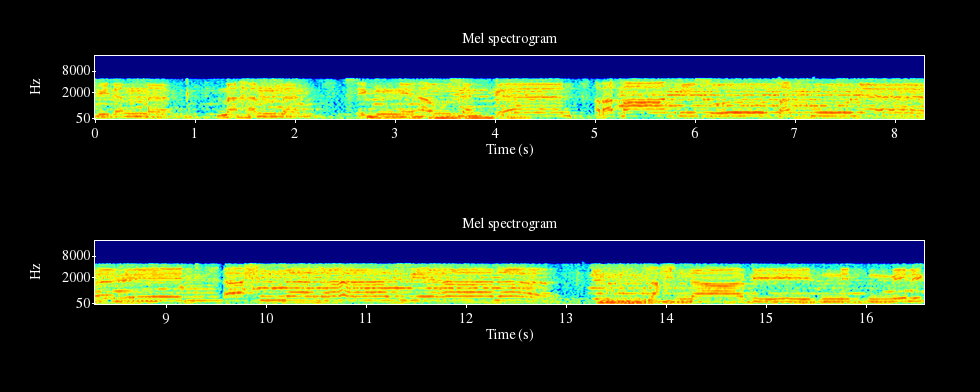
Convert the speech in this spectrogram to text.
في دمك مهمك سجن أو سجان رفعت صوتك وناديت نتملك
